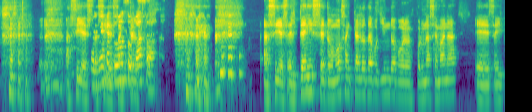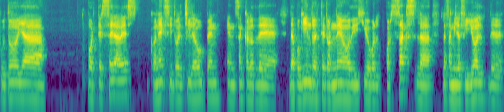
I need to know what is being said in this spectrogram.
así es. así estuvo en su casa. Así es, el tenis se tomó San Carlos de Apoquindo por, una semana, eh, se disputó ya por tercera vez con éxito el Chile Open en San Carlos de, Apoquindo, este torneo dirigido por, por Sachs, la, familia Fillol, de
